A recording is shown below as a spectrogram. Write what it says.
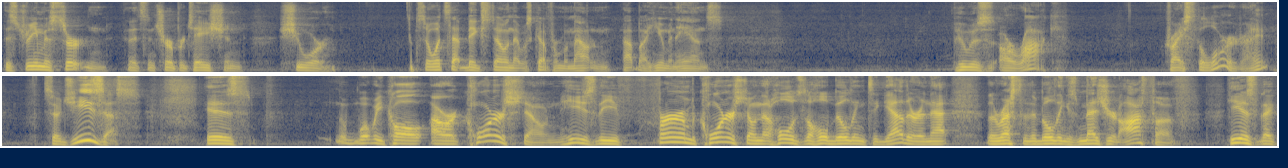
This dream is certain, and its interpretation sure. So, what's that big stone that was cut from a mountain, not by human hands? Who is our rock? Christ the Lord, right? So, Jesus is what we call our cornerstone. He's the firm cornerstone that holds the whole building together and that the rest of the building is measured off of. He is the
